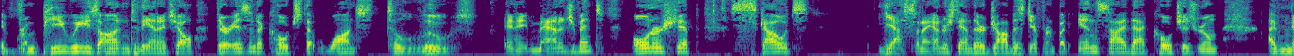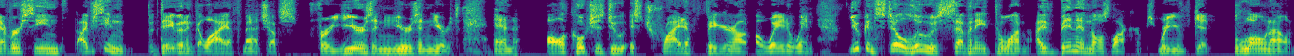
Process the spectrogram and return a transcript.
if from Pee Wees on to the NHL, there isn't a coach that wants to lose. And it, management, ownership, scouts, yes, and I understand their job is different, but inside that coach's room, I've never seen, I've seen the David and Goliath matchups for years and years and years. And all coaches do is try to figure out a way to win. You can still lose seven, eight to one. I've been in those locker rooms where you get blown out,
